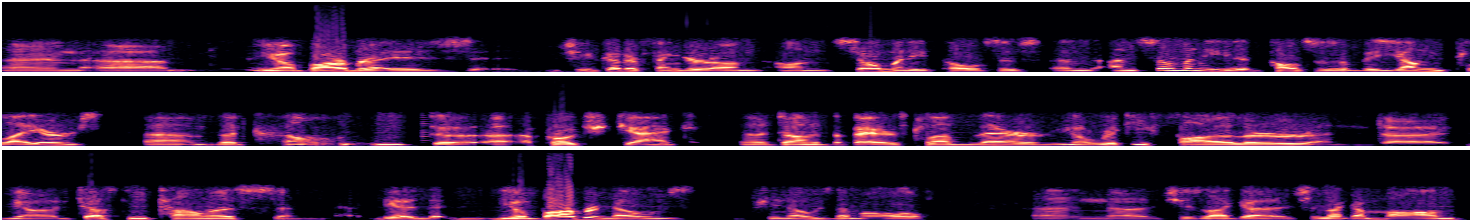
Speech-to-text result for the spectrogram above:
and um, you know, Barbara is she's got her finger on on so many pulses and and so many pulses of the young players um, that come to uh, approach Jack uh, down at the Bears Club there. You know, Rickie Fowler and uh, you know Justin Thomas and yeah, you know Barbara knows she knows them all, and uh, she's like a she's like a mom,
